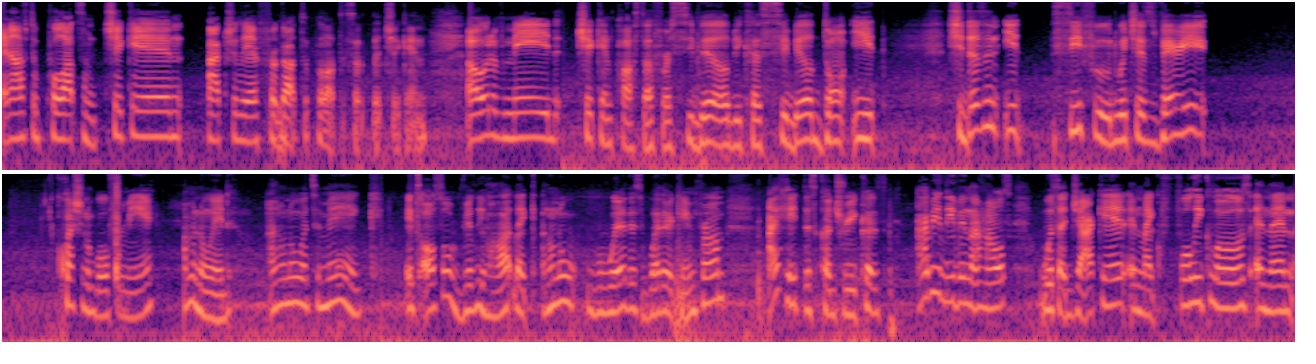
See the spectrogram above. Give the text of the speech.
And I have to pull out some chicken. Actually, I forgot to pull out the, the chicken. I would have made chicken pasta for Sibyl because Sibyl don't eat, she doesn't eat seafood, which is very questionable for me. I'm annoyed. I don't know what to make. It's also really hot. Like, I don't know where this weather came from. I hate this country because I be leaving the house with a jacket and like fully clothed and then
